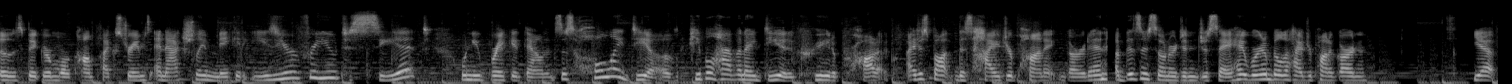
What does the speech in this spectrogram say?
those bigger, more complex dreams and actually make it easier for you to see it when you break it down. It's this whole idea of people have an idea to create a product. I just bought this hydroponic garden. A business owner didn't just say, hey, we're gonna build a hydroponic garden. Yep,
